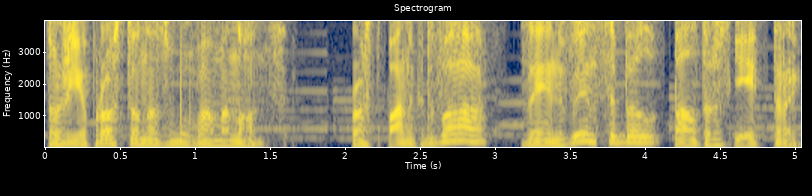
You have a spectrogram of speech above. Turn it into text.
тож я просто назву вам анонси: Frostpunk 2, The Invincible, Baldur's Gate 3.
